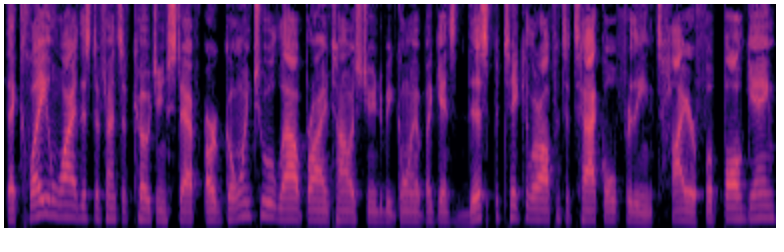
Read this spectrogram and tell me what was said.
that Clayton White, this defensive coaching staff, are going to allow Brian Thomas Jr. to be going up against this particular offensive tackle for the entire football game.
